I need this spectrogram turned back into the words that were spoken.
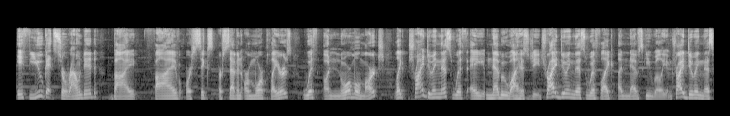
if you get surrounded by five or six or seven or more players with a normal march. Like try doing this with a Nebu YSG try doing this with like a Nevsky William. Try doing this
